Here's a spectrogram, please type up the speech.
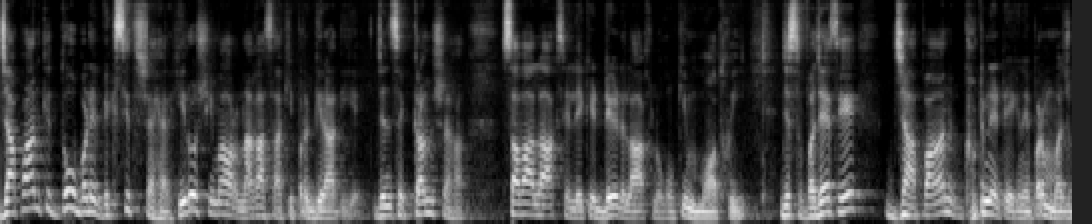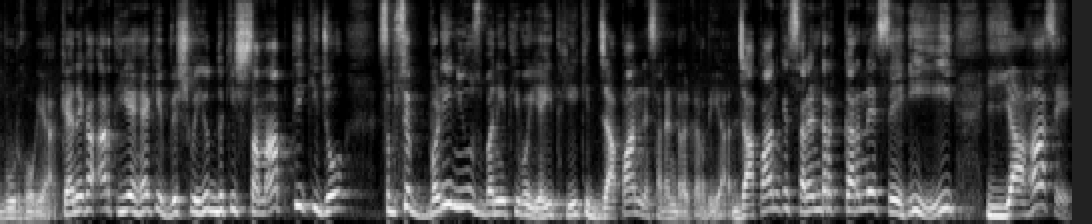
जापान के दो बड़े विकसित शहर, हिरोशिमा और नागासाकी पर गिरा दिए, जिनसे क्रमशः सवा लाख से लेकर डेढ़ लाख लोगों की मौत हुई, जिस वजह से जापान घुटने टेकने पर मजबूर हो गया। कहने का अर्थ यह है कि विश्व युद्ध की समाप्ति की जो सबसे बड़ी न्यूज़ बनी थी, वो यही थी कि जापान ने सरेंडर कर दिया। जापान के सरेंडर करने से ही यहाँ से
